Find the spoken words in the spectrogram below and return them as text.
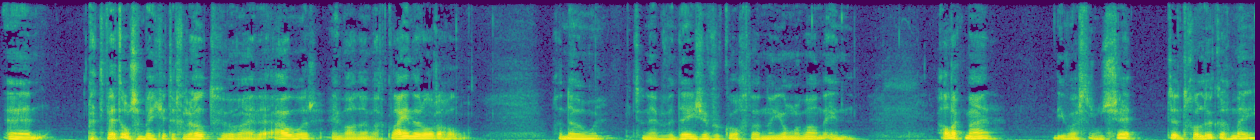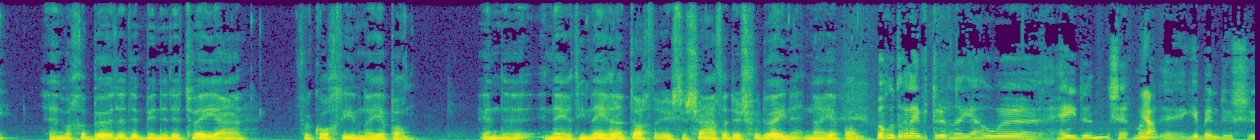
En het werd ons een beetje te groot. We waren ouder en we hadden een wat kleiner orgel genomen. Toen hebben we deze verkocht aan een jongeman in Alkmaar. Die was er ontzettend gelukkig mee. En wat gebeurde er? Binnen de twee jaar verkocht hij hem naar Japan. En in 1989 is de Sater dus verdwenen naar Japan. Maar goed, dan even terug naar jouw eh, heden, zeg maar. Ja. Eh, je bent dus eh,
